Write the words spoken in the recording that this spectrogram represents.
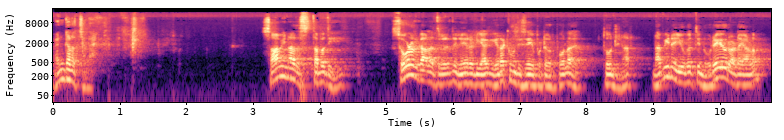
வெங்கல சிலை சாமிநாத ஸ்தபதி சோழர் காலத்திலிருந்து நேரடியாக இறக்குமதி செய்யப்பட்டவர் போல தோன்றினார். நவீன யுகத்தின் ஒரே ஒரு அடையாளம்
